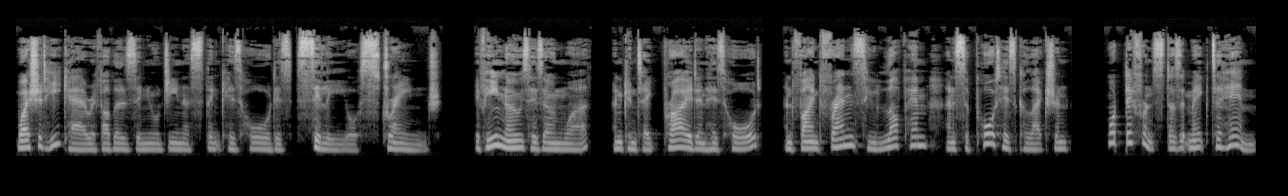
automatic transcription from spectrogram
Why should he care if others in your genus think his hoard is silly or strange? If he knows his own worth and can take pride in his hoard and find friends who love him and support his collection, what difference does it make to him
